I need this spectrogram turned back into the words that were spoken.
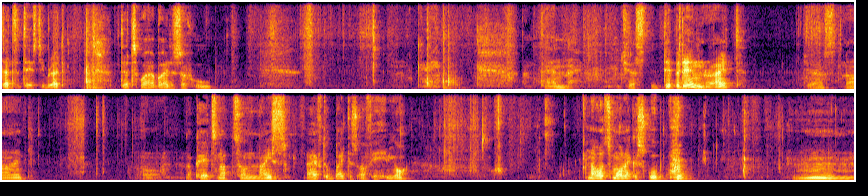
That's a tasty bread. That's why I buy this stuff. Ooh. Okay, and then you just dip it in, right? Just like. Oh, okay, it's not so nice. I have to bite this off. Here here we go. Now it's more like a scoop. Mmm.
